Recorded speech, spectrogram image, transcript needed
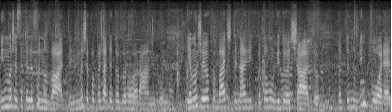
Він може зателефонувати, він може побажати доброго ранку. Я можу його побачити навіть по тому відеочату. Тобто, ну він поряд.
